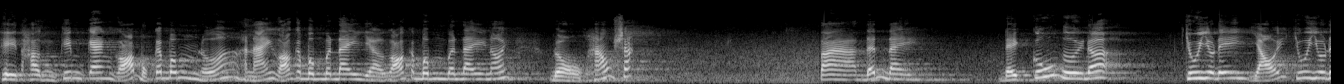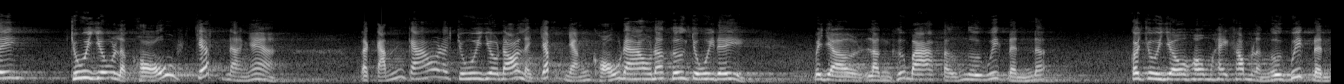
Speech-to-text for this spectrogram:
Thì thần kim cang gõ một cái bum nữa. Hồi nãy gõ cái bum bên đây, giờ gõ cái bum bên đây nói, đồ háo sắc, ta đến đây để cứu ngươi đó. Chui vô đi, giỏi, chui vô đi. Chui vô là khổ chết nè nha là cảnh cáo nó chui vô đó là chấp nhận khổ đau đó, cứ chui đi. Bây giờ lần thứ ba tự ngươi quyết định đó. Có chui vô hôn hay không là ngươi quyết định.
